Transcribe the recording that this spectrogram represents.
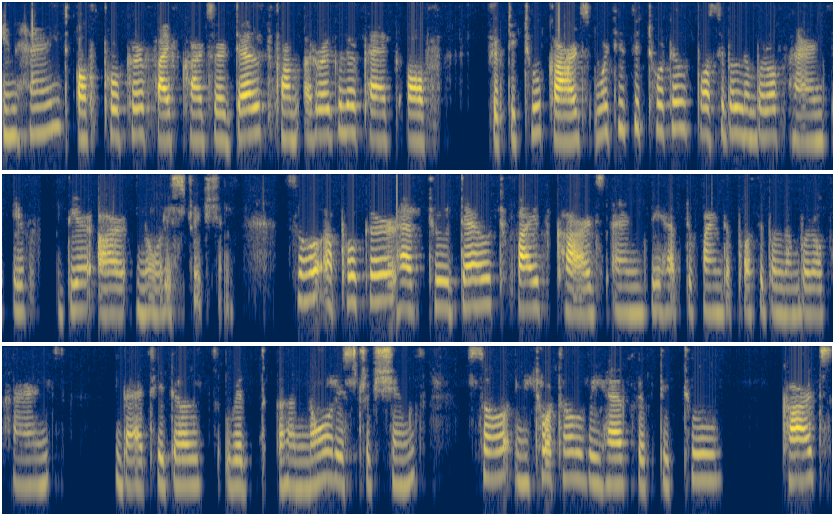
In hand of poker 5 cards are dealt from a regular pack of 52 cards, what is the total possible number of hands if there are no restrictions? So a poker have to dealt five cards and we have to find the possible number of hands that he dealt with uh, no restrictions. So in total we have 52 cards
